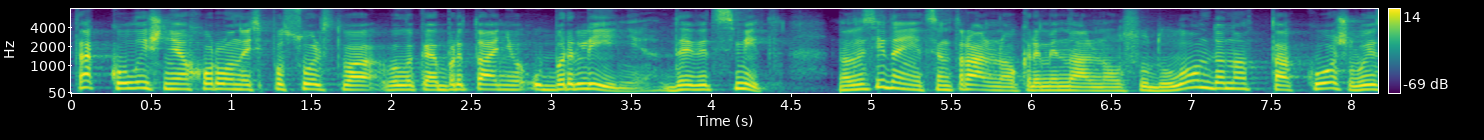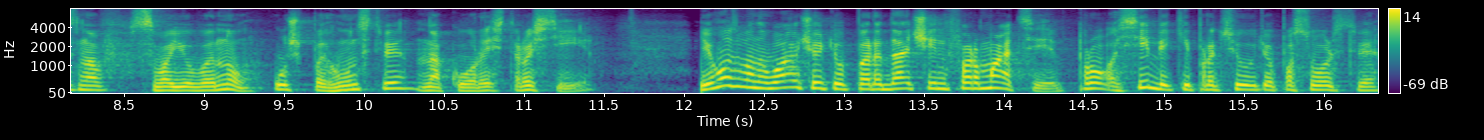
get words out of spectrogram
Так, колишній охоронець посольства Великої Британії у Берліні Девід Сміт на засіданні Центрального кримінального суду Лондона також визнав свою вину у шпигунстві на користь Росії. Його звинувачують у передачі інформації про осіб, які працюють у посольстві,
